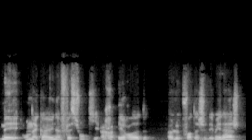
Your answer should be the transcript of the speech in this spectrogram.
Mais on a quand même une inflation qui érode euh, le pouvoir d'achat des ménages.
